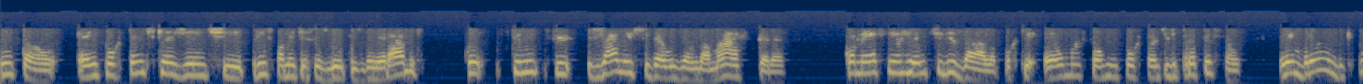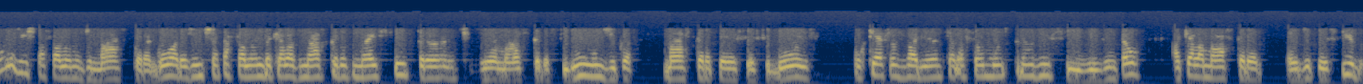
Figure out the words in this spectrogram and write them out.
Então, é importante que a gente, principalmente esses grupos vulneráveis, se, se já não estiver usando a máscara, comecem a reutilizá-la, porque é uma forma importante de proteção. Lembrando que quando a gente está falando de máscara agora, a gente já está falando daquelas máscaras mais filtrantes, né? máscara cirúrgica, máscara PSS2, porque essas variantes elas são muito transmissíveis. Então, aquela máscara é, de tecido,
